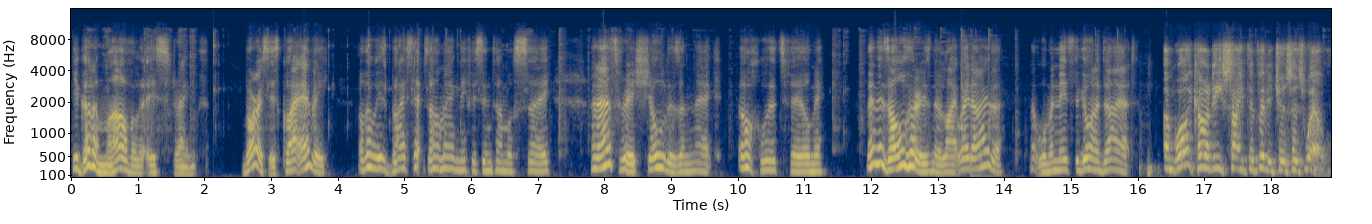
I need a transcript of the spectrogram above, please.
You gotta marvel at his strength. Boris is quite heavy, although his biceps are magnificent, I must say. And as for his shoulders and neck, oh, words fail me. Then there's Olga, who's no lightweight either. That woman needs to go on a diet. And why can't he save the villagers as well?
